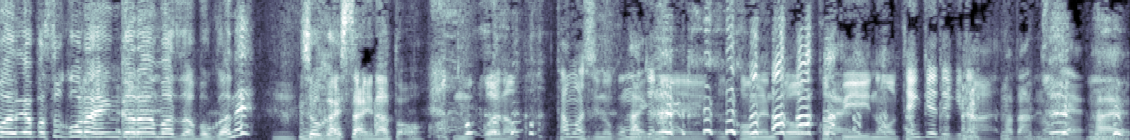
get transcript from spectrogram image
まあまあ、やっぱそこら辺から、まずは僕はね、紹介したいなと。もうこれの、魂のこもってないコメント、コピーの典型的な。パターンですね。はい。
